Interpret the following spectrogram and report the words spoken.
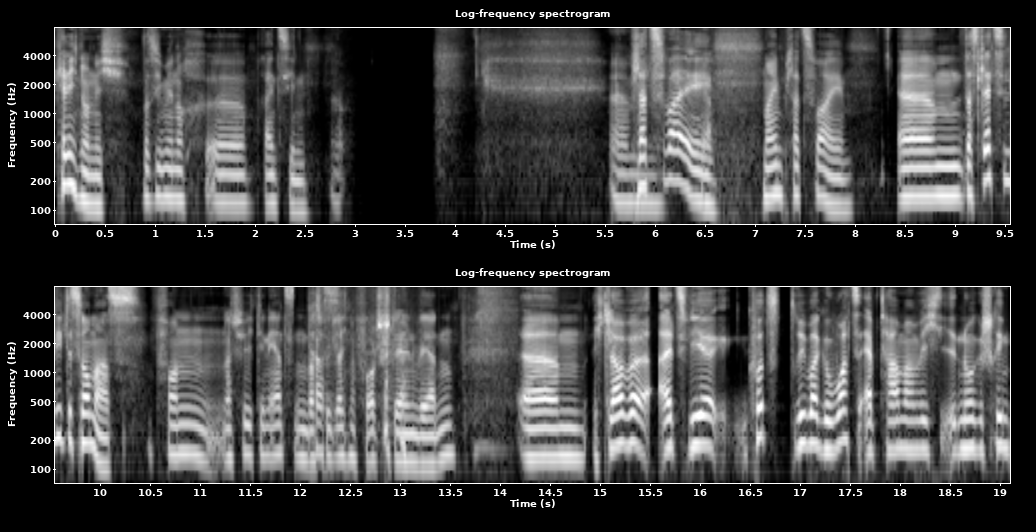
Kenne ich noch nicht. Muss ich mir noch äh, reinziehen. Ähm, Platz 2. ja. Mein Platz 2. Ähm, das letzte Lied des Sommers von natürlich den Ärzten, was Krass. wir gleich noch vorstellen werden. Ähm, ich glaube, als wir kurz drüber gewhatsappt haben, habe ich nur geschrieben,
